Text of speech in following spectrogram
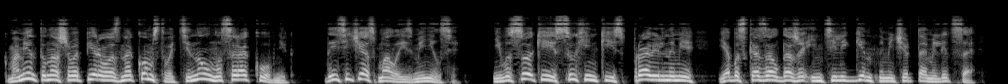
К моменту нашего первого знакомства тянул на сороковник, да и сейчас мало изменился. Невысокий, сухенький, с правильными, я бы сказал, даже интеллигентными чертами лица —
